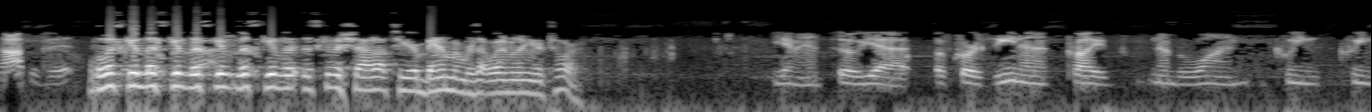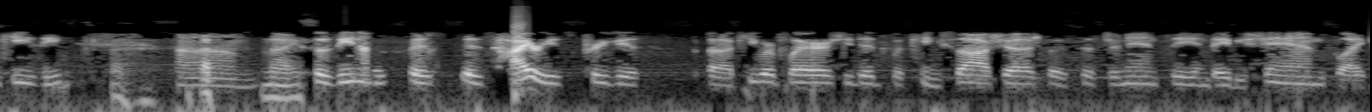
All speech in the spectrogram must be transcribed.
top of it. Well, let's give let's give let's give let's give a, let's give a shout out to your band members that went on your tour. Yeah, man. So yeah, of course, Zena probably number one, Queen Queen Keezy. Um, nice. So Zena is is Hirie's previous uh, keyboard player. She did with King Sasha. She with Sister Nancy and Baby Shams. Like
